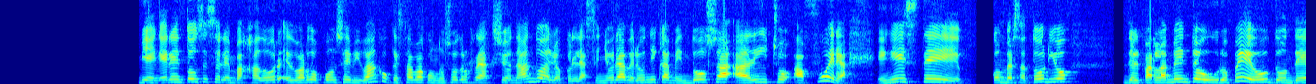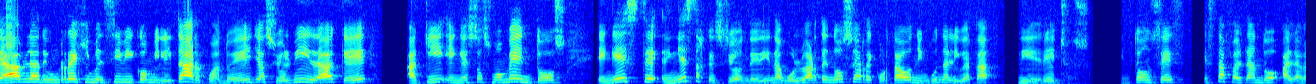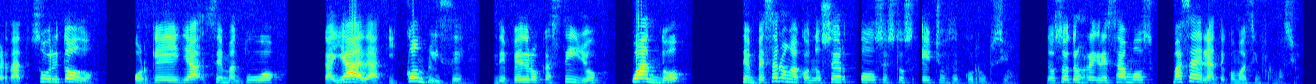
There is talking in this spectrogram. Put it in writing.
Bien, era entonces el embajador Eduardo Ponce Vivanco que estaba con nosotros reaccionando a lo que la señora Verónica Mendoza ha dicho afuera en este conversatorio del Parlamento Europeo, donde habla de un régimen cívico-militar, cuando ella se olvida que Aquí en estos momentos, en, este, en esta gestión de Dina Boluarte no se ha recortado ninguna libertad ni derechos. Entonces, está faltando a la verdad, sobre todo porque ella se mantuvo callada y cómplice de Pedro Castillo cuando se empezaron a conocer todos estos hechos de corrupción. Nosotros regresamos más adelante con más información.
